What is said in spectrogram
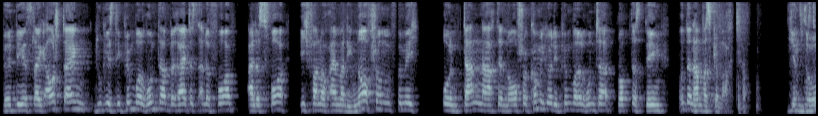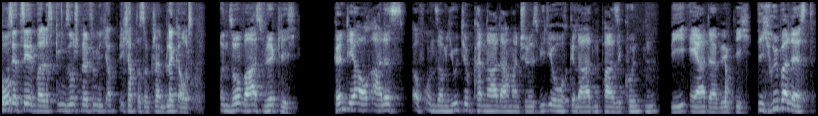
wenn wir jetzt gleich aussteigen, du gehst die Pinball runter, bereitest alle vor, alles vor, ich fahre noch einmal die North Show für mich und dann nach der North Show komme ich über die Pinball runter, drop das Ding und dann haben wir es gemacht. Jetzt Und musst so? du es erzählen, weil das ging so schnell für mich ab. Ich habe da so einen kleinen Blackout. Und so war es wirklich. Könnt ihr auch alles auf unserem YouTube-Kanal, da haben wir ein schönes Video hochgeladen, ein paar Sekunden, wie er da wirklich sich rüberlässt.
